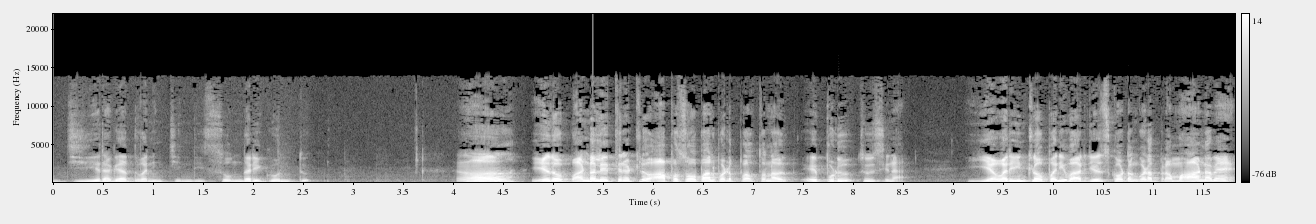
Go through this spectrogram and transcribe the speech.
జీరగా ధ్వనించింది సుందరి గొంతు. ఏదో బండలెత్తినట్లు ఆపసోపాలు పడిపోతున్నారు ఎప్పుడు చూసినా. ఎవరి ఇంట్లో పని వారు చేసుకోవటం కూడా బ్రహ్మాండమే.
